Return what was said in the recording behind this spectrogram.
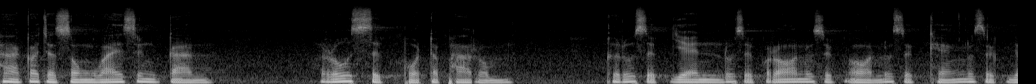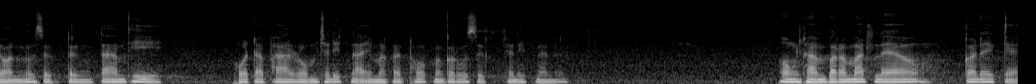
ธาตุก็จะทรงไว้ซึ่งการ รู้สึกโผฏฐารมคือรู้สึกเย็น รู้สึกร้อน รู้สึกอ่อน รู้สึกแข็ง รู้สึกหย่อน รู้สึกตึงตามที่โผฏฐารมชนิดไหนมากระทบมันก็รู้สึกชนิดนั้น องค์ธรรมปรมัตแล้วก็ได้แก่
